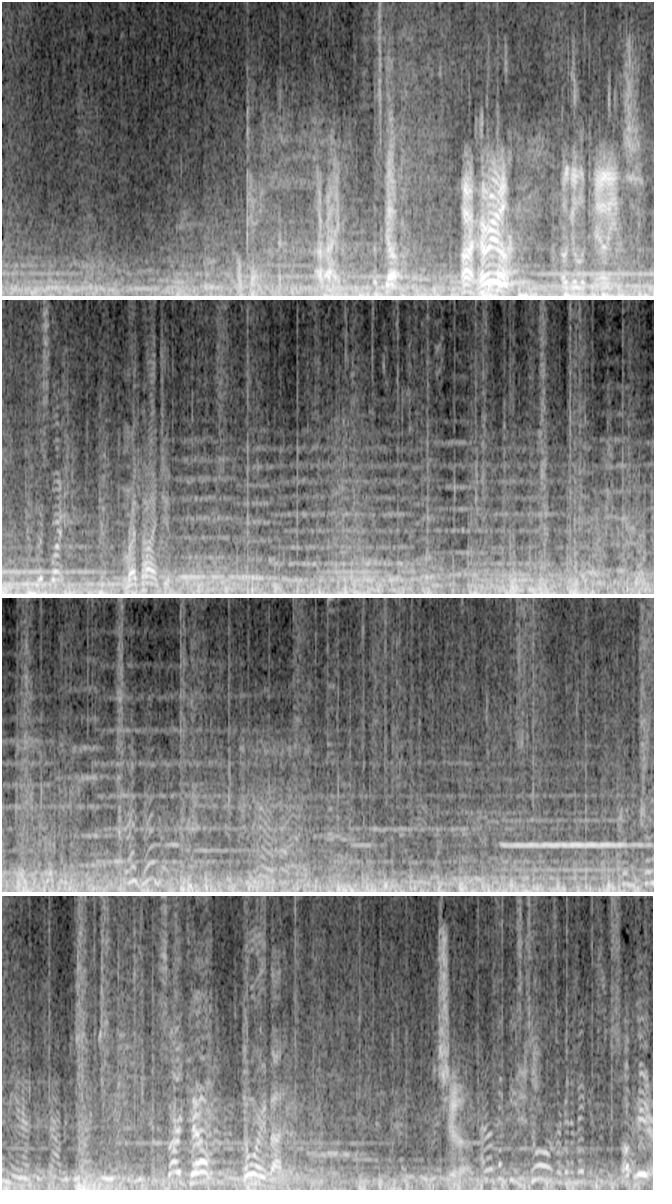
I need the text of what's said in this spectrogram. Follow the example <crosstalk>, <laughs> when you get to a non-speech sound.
Okay. <laughs> All right, let's go. All right, hurry up. Oh, good looking aliens. This way. I'm right behind you. Sorry, Cal. Don't worry about it. Shut up. I don't think these tools are gonna make it through the ship. Up here.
